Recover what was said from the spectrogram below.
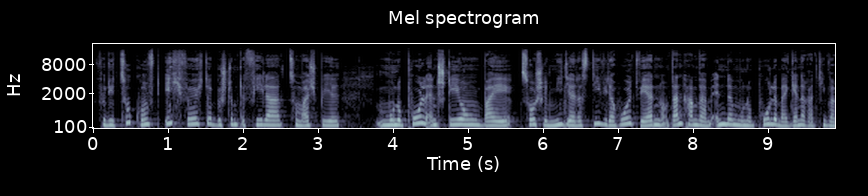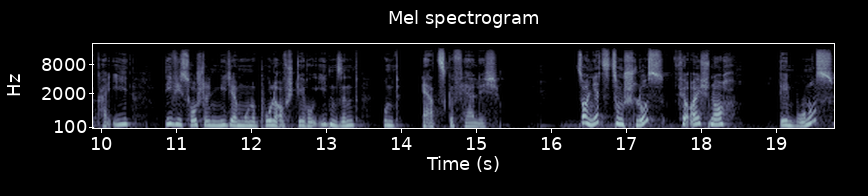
für die Zukunft. Ich fürchte, bestimmte Fehler, zum Beispiel Monopolentstehung bei Social Media, dass die wiederholt werden. Und dann haben wir am Ende Monopole bei generativer KI, die wie Social Media Monopole auf Steroiden sind und erzgefährlich. So, und jetzt zum Schluss für euch noch den Bonus.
